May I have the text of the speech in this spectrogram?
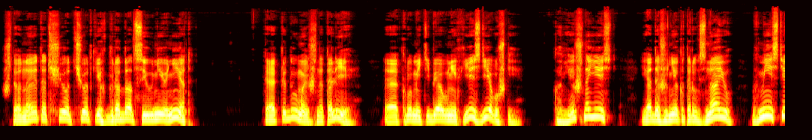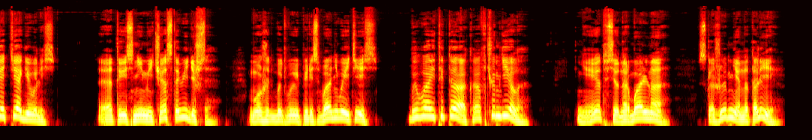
что на этот счет четких градаций у нее нет. Как ты думаешь, Натали, а кроме тебя у них есть девушки? Конечно, есть. Я даже некоторых знаю, вместе оттягивались. А ты с ними часто видишься? Может быть, вы перезваниваетесь? Бывает и так, а в чем дело? Нет, все нормально. Скажи мне, Натали,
